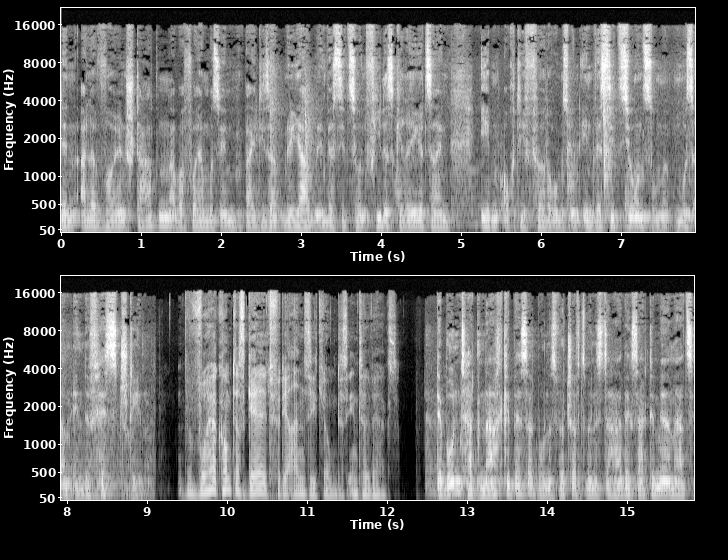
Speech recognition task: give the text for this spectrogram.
Denn alle wollen starten, aber vorher muss eben bei dieser Milliardeninvestition vieles geregelt sein. Eben auch die Förderungs- und Investitionssumme muss am Ende feststehen. Woher kommt das Geld für die Ansiedlung des Intel-Werks? Der Bund hat nachgebessert. Bundeswirtschaftsminister Habeck sagte mir im März,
